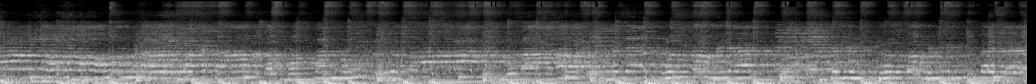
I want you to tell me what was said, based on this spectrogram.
ตาตาสายตาต้องมองกันรู้สึกว่าดูตาจะแยกเธอก็ไม่แยกจะยิ้มเธอก็ไม่ยิ้มได้แต่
